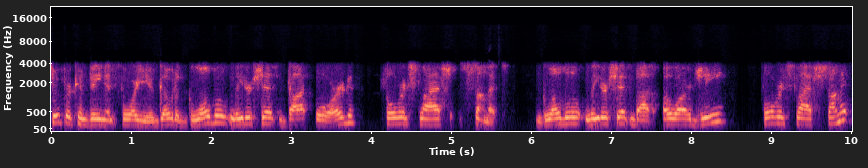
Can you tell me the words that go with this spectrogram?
super convenient for you. Go to globalleadership.org forward slash summit. Globalleadership.org forward slash summit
